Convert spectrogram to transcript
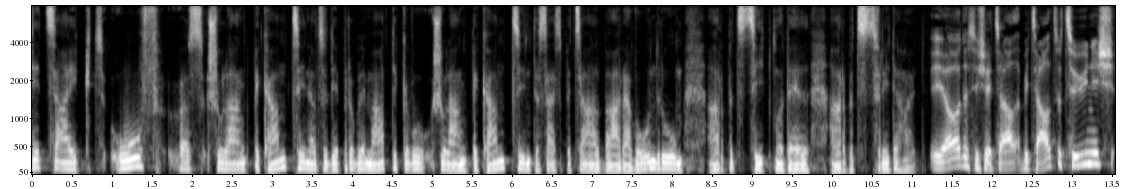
die zeigt auf, was schon lange bekannt sind, also die Problematiken, die schon lange bekannt sind, das heißt bezahlbarer Wohnraum, Arbeitszeitmodell, Arbeitszufriedenheit. Ja, das ist jetzt ein bisschen allzu zynisch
